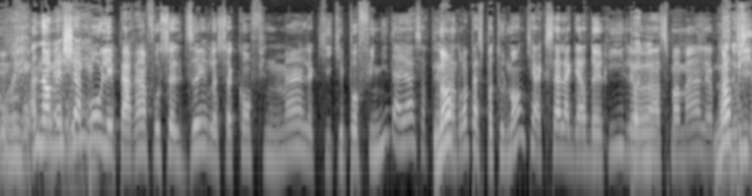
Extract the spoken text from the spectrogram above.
Oui. Ah non, mais chapeau, les parents, il faut se le dire, là, ce confinement là, qui n'est pas fini d'ailleurs à certains Non. endroits, parce que pas tout le monde qui a accès à la garderie là, en ce moment. Là, Non, puis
